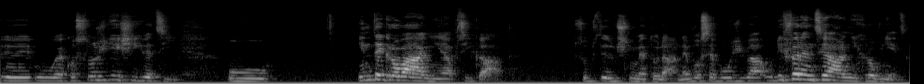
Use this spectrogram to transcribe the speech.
i u jako složitějších věcí. U integrování například, substituční metoda, nebo se používá u diferenciálních rovnic.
